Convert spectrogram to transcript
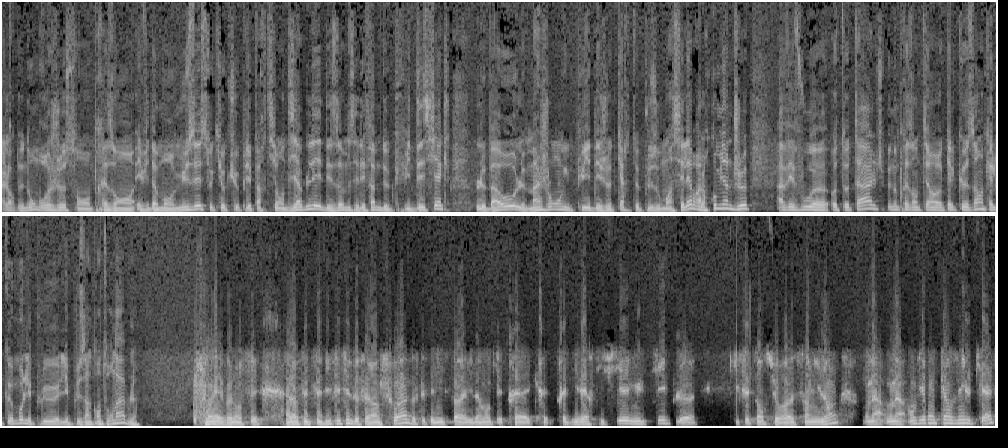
Alors de nombreux jeux sont présents évidemment au musée, ceux qui occupent les parties endiablées des hommes et des femmes depuis des siècles, le bao, le mahjong, puis des jeux de cartes plus ou moins célèbres. Alors combien de jeux avez-vous euh, au total? Tu peux nous présenter quelques-uns, en quelques mots les plus, les plus incontournables? Oui, volontiers. Alors c'est difficile de faire un choix parce que c'est une histoire évidemment qui est très très diversifiée, multiple, qui s'étend sur 5000 ans. On a on a environ 15 000 pièces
